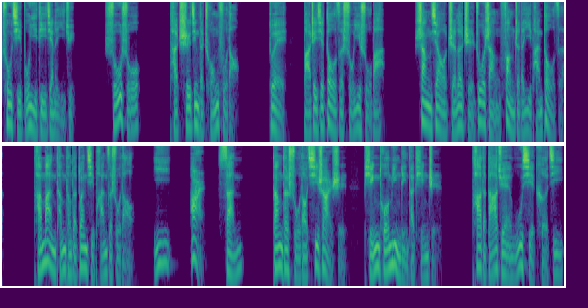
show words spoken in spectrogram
出其不意地尖了一句：“数数。”他吃惊地重复道：“对，把这些豆子数一数吧。”上校指了指桌上放着的一盘豆子，他慢腾腾地端起盘子数道：“一、二、三。”当他数到七十二时，平托命令他停止。他的答卷无懈可击。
